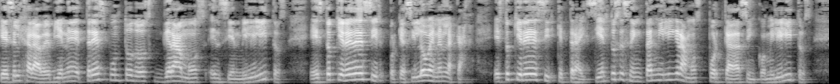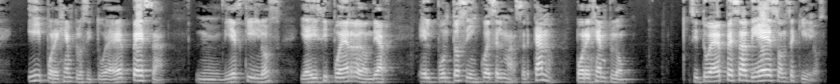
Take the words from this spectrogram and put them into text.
que es el jarabe, viene de 3.2 gramos en 100 mililitros. Esto quiere decir, porque así lo ven en la caja, esto quiere decir que trae 160 miligramos por cada 5 mililitros. Y, por ejemplo, si tu bebé pesa 10 mm, kilos, y ahí sí pueden redondear, el punto 5 es el más cercano. Por ejemplo, si tu bebé pesa 10, 11 kilos,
